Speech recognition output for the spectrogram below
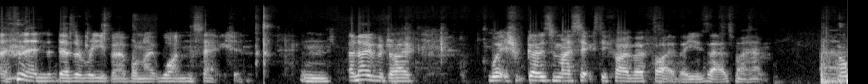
and then there's a reverb on like one section, and an overdrive. which goes with my 6505. I use that as my amp. Not,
